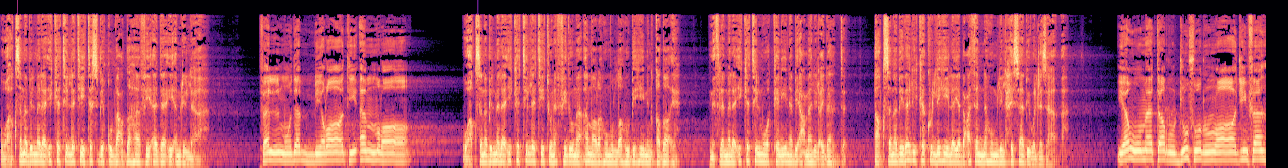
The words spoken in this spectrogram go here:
وأقسم بالملائكة التي تسبق بعضها في أداء أمر الله. فالمدبرات أمرا. وأقسم بالملائكة التي تنفذ ما أمرهم الله به من قضائه مثل الملائكة الموكلين بأعمال العباد. أقسم بذلك كله ليبعثنهم للحساب والجزاء. يوم ترجف الراجفة.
